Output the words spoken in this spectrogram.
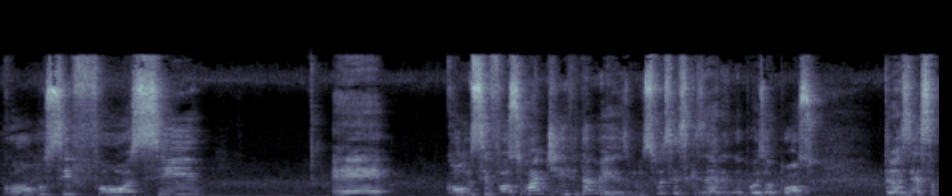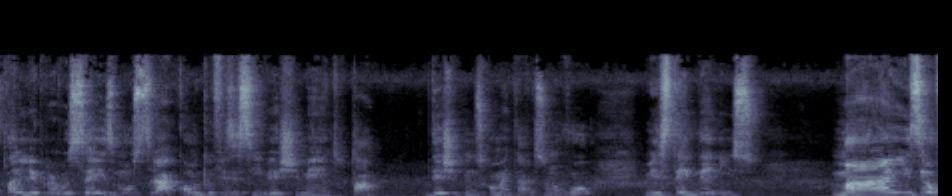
como se fosse é, como se fosse uma dívida mesmo. Se vocês quiserem, depois eu posso trazer essa planilha para vocês, mostrar como que eu fiz esse investimento, tá? Deixa aqui nos comentários, eu não vou me estender nisso. Mas eu,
